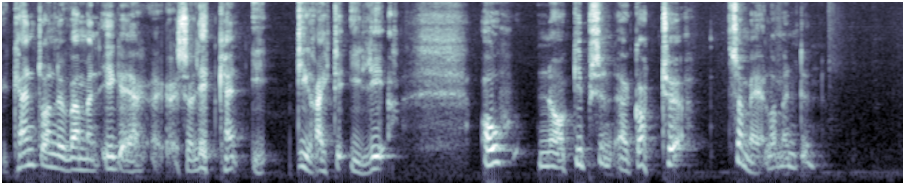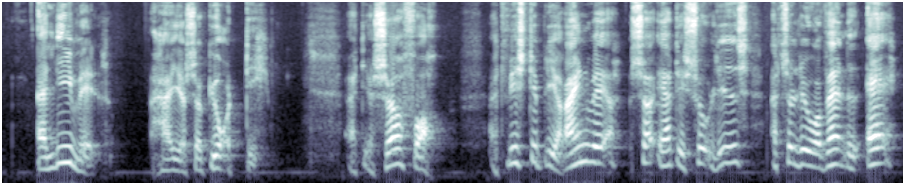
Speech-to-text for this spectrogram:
i kanterne, hvad man ikke er, øh, så let kan i, direkte i ler. Og når gipsen er godt tør, så maler man den. Alligevel har jeg så gjort det, at jeg sørger for, at hvis det bliver regnvejr, så er det således, at så løber vandet af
